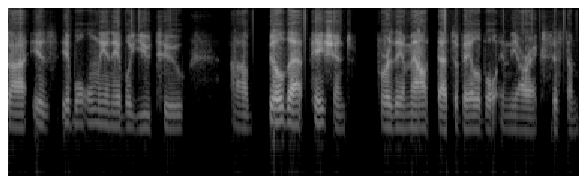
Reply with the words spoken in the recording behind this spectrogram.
uh, is it will only enable you to uh, bill that patient for the amount that's available in the RX system.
